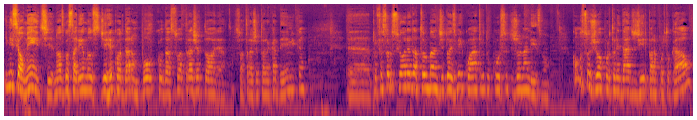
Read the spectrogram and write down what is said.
Inicialmente, nós gostaríamos de recordar um pouco da sua trajetória, sua trajetória acadêmica. É, professor, o senhor é da turma de 2004 do curso de jornalismo. Como surgiu a oportunidade de ir para Portugal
